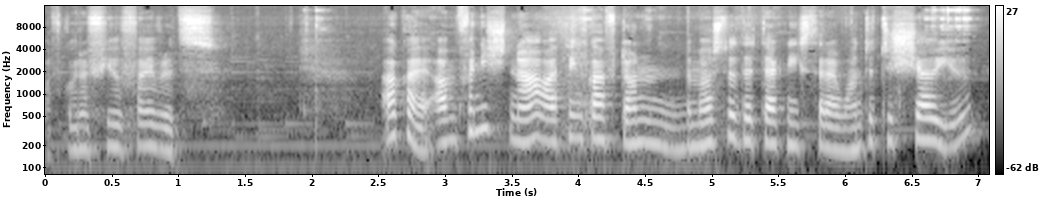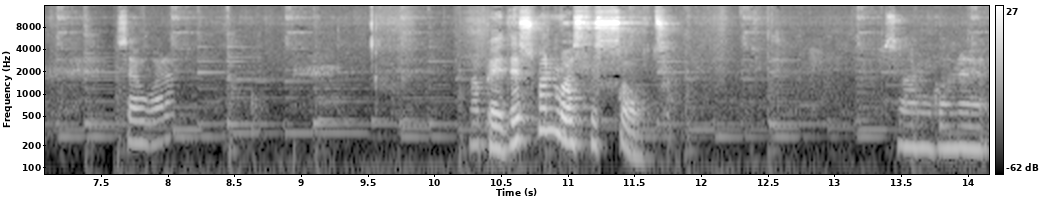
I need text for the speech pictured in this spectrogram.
I've got a few favorites. Okay, I'm finished now. I think I've done the most of the techniques that I wanted to show you. So what I'm Okay, this one was the salt. So I'm gonna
